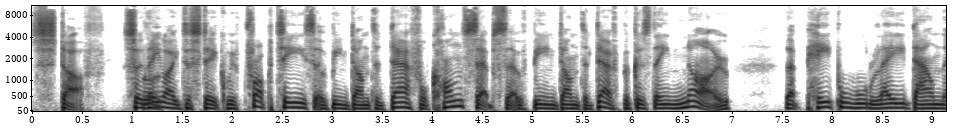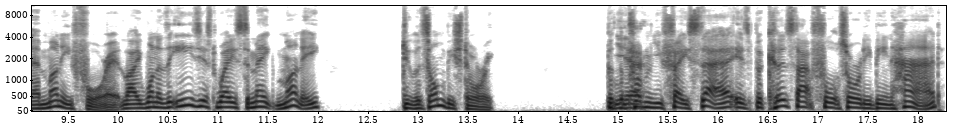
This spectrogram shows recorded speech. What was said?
stuff. So they like to stick with properties that have been done to death or concepts that have been done to death because they know that people will lay down their money for it. Like one of the easiest ways to make money, do a zombie story. But the Yeah. problem you face there is because that thought's already been had,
